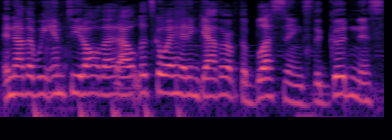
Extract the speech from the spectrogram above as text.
And now that we emptied all that out, let's go ahead and gather up the blessings, the goodness,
